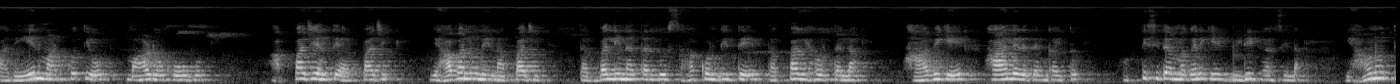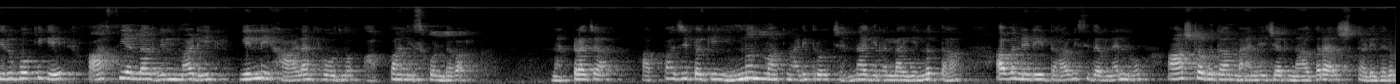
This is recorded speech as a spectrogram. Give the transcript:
ಅದೇನು ಮಾಡ್ಕೋತೀಯೋ ಮಾಡು, ಹೋಗು. ಅಪ್ಪಾಜಿ ಅಂತೆ ಅಪ್ಪಾಜಿ. ಯಾವನು ನೀನು ಅಪ್ಪಾಜಿ? ತಬ್ಬಲಿನ ತಂದು ಸಾಕೊಂಡಿದ್ದೇ ತಪ್ಪಾಗಿ ಹೋಯ್ತಲ್ಲ. ಹಾವಿಗೆ ಹಾಲಿರದಂಗಾಯ್ತು. ಹುಟ್ಟಿಸಿದ ಮಗನಿಗೆ ಬಿಡಿಗಾಸಿಲ್ಲ ಯಾವನೋ ತಿರುಬೋಕಿಗೆ ಆಸ್ತಿಯೆಲ್ಲ ವಿಲ್ ಮಾಡಿ ಎಲ್ಲಿ ಹಾಳಾಗಿ ಹೋದ್ನೋ ಅಪ್ಪ ಅನ್ನಿಸ್ಕೊಂಡವ ನಟರಾಜ, ಅಪ್ಪಾಜಿ ಬಗ್ಗೆ ಇನ್ನೊಂದು ಮಾತನಾಡಿದರೂ ಚೆನ್ನಾಗಿರಲ್ಲ ಎನ್ನುತ್ತಾ ಅವನೆಡೆ ಧಾವಿಸಿದವನನ್ನು ಆಶ್ರಮದ ಮ್ಯಾನೇಜರ್ ನಾಗರಾಜ್ ತಡೆದರು.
